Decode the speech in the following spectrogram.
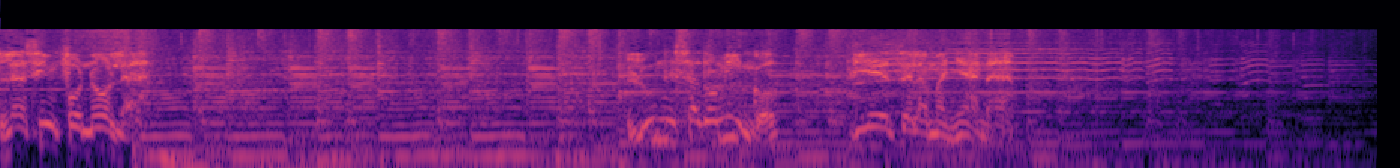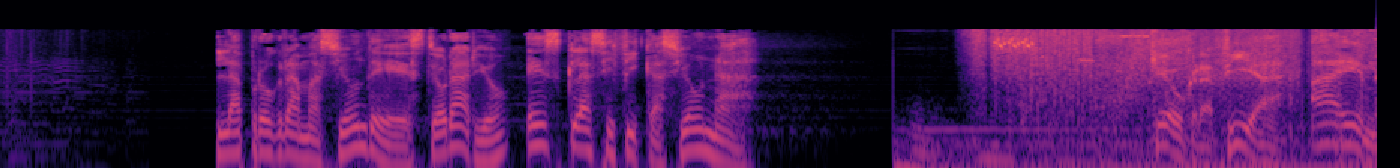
La Sinfonola. Lunes a domingo, 10 de la mañana. La programación de este horario es clasificación A. Geografía AM.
